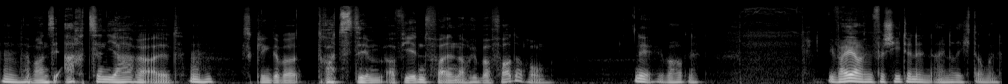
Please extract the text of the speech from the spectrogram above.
Mhm. Da waren Sie 18 Jahre alt. Mhm. Das klingt aber trotzdem auf jeden Fall nach Überforderung. Nee, überhaupt nicht. Ich war ja in verschiedenen Einrichtungen.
